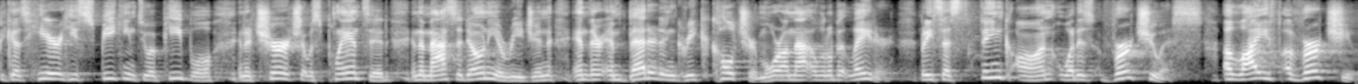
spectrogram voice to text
because here he's speaking to a people in a church that was planted in the Macedonia region and they're embedded in Greek culture. More on that a little bit later. But he says, think on what is virtuous, a life of virtue,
